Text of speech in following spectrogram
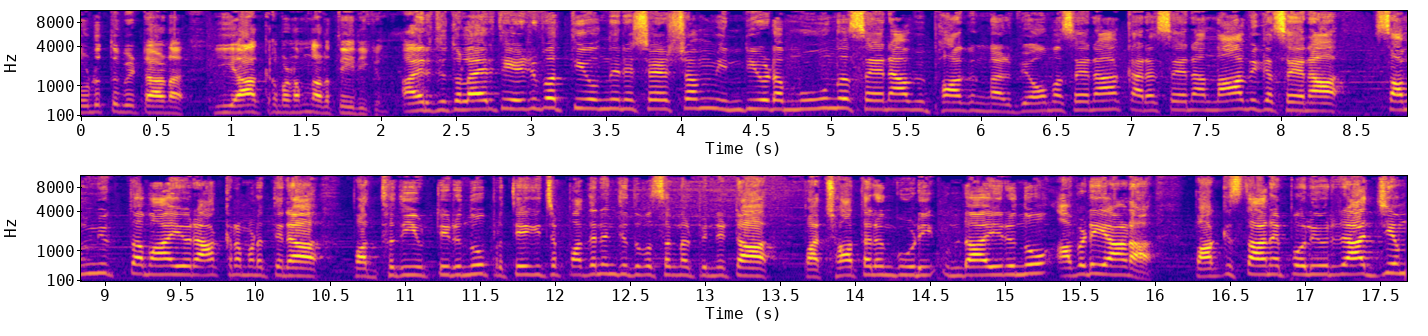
തൊടുത്തുവിട്ടാണ് ഈ ആക്രമണം നടത്തിയിരിക്കുന്നത്. ആയിരത്തി തൊള്ളായിരത്തി എഴുപത്തി ഒന്നിന് ശേഷം ഇന്ത്യയുടെ മൂന്ന് സേനാ വിഭാഗങ്ങൾ വ്യോമസേന കരസേന നാവികസേന സംയുക്തമായ ഒരു ആക്രമണത്തിന് പദ്ധതിയിട്ടിരുന്നു. പ്രത്യേകിച്ച് പതിനഞ്ച് ദിവസങ്ങൾ പിന്നിട്ട പശ്ചാത്തലം കൂടി ഉണ്ടായിരുന്നു. അവിടെയാണ് പാകിസ്ഥാനെ പോലെ ഒരു രാജ്യം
